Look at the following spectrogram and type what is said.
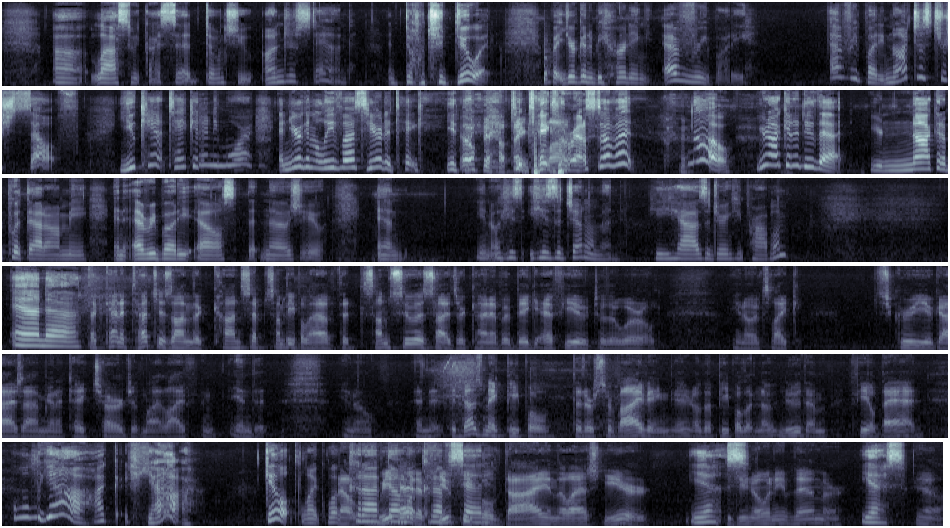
uh, last week. I said, "Don't you understand? And don't you do it? But you're going to be hurting everybody." everybody, not just yourself. You can't take it anymore, and you're going to leave us here to take, you know, Yeah, to take the rest of it. No, you're not going to do that. You're not going to put that on me and everybody else that knows you. And you know, he's he's a gentleman. He has a drinking problem, and uh, That kind of touches on the concept some people have that some suicides are kind of a big fu to the world. You know, it's like, screw you guys, I'm going to take charge of my life and end it. You know, and it, it does make people that are surviving, you know, the people that know, knew them, feel bad. well, yeah, I, yeah, guilt. Like, what now, could I have done? had What a could I few have said? people die in the last year. Yes. Did you know any of them, or Yes. yeah?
